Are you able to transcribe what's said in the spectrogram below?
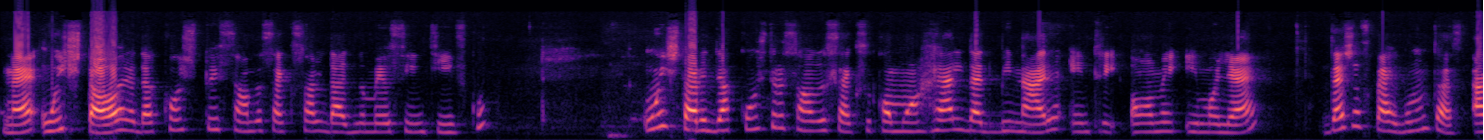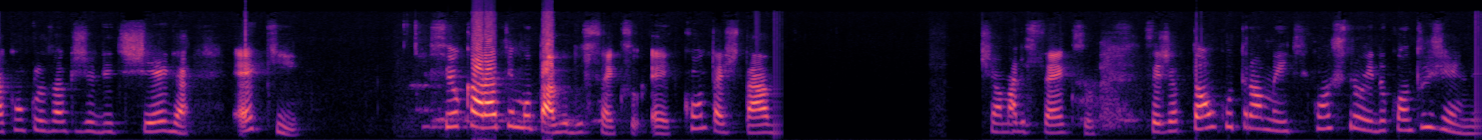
né? uma história da constituição da sexualidade no meio científico, uma história da construção do sexo como uma realidade binária entre homem e mulher. Destas perguntas, a conclusão que Judith chega é que, se o caráter imutável do sexo é contestável, chamar de sexo seja tão culturalmente construído quanto o gênero.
